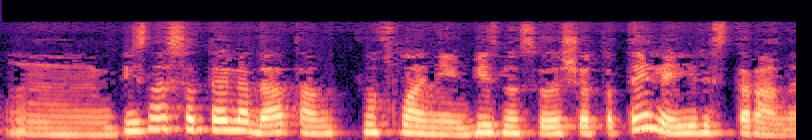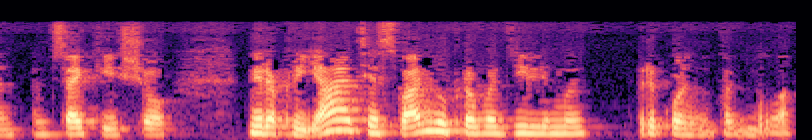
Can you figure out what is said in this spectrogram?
бизнес-отеля, да, там, ну, в плане бизнеса за счет отеля и ресторана. Там всякие еще мероприятия, свадьбы проводили мы, прикольно так было.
